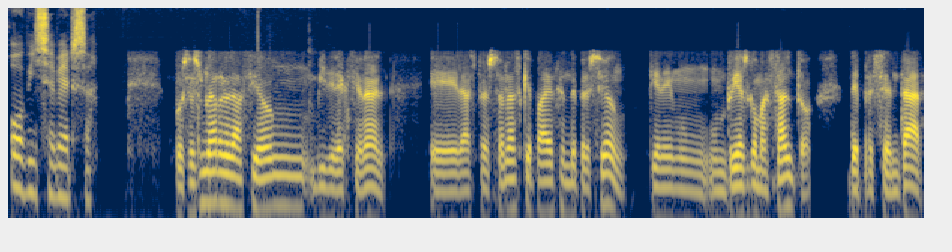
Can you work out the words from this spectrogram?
o viceversa? Pues es una relación bidireccional. Eh, las personas que padecen depresión tienen un, riesgo más alto de presentar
